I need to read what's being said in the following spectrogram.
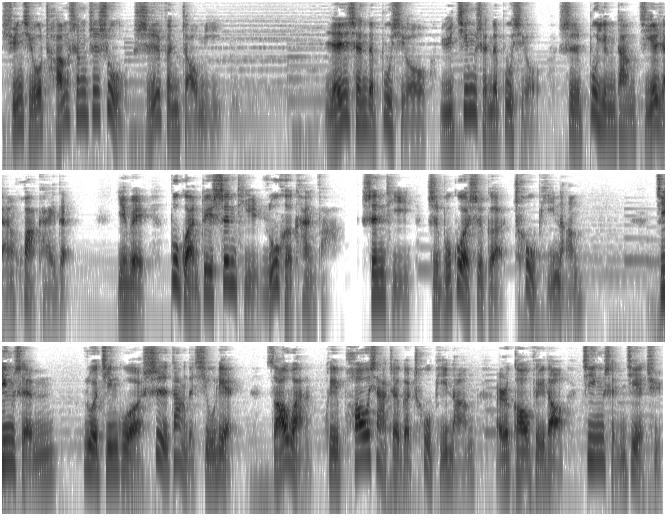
寻求长生之术十分着迷。人身的不朽与精神的不朽是不应当截然化开的，因为不管对身体如何看法，身体只不过是个臭皮囊。精神若经过适当的修炼，早晚会抛下这个臭皮囊，而高飞到精神界去。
